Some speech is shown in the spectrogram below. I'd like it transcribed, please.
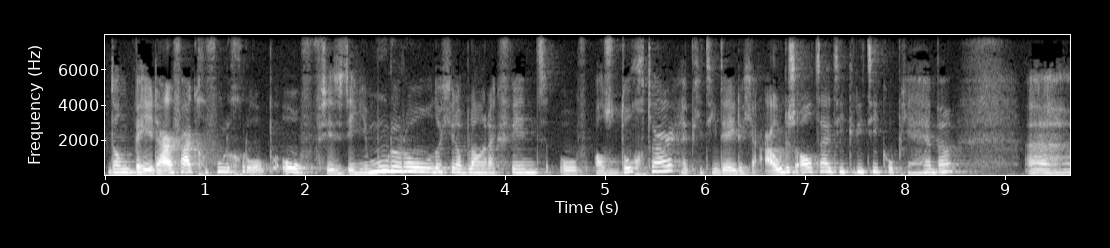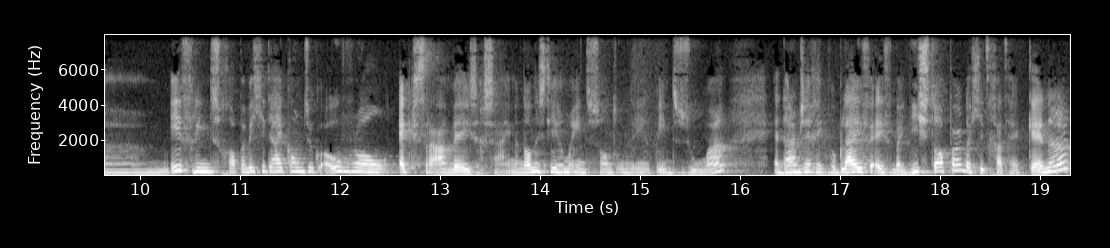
Dan ben je daar vaak gevoeliger op. Of zit het in je moederrol dat je dat belangrijk vindt? Of als dochter heb je het idee dat je ouders altijd die kritiek op je hebben. Uh, in vriendschappen, weet je, hij kan natuurlijk overal extra aanwezig zijn. En dan is die helemaal interessant om erop in te zoomen. En daarom zeg ik, we blijven even bij die stappen, dat je het gaat herkennen.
